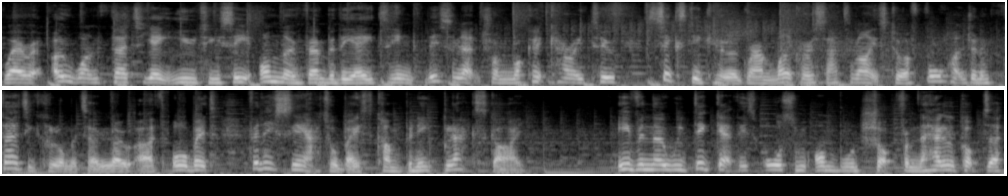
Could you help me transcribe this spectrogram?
where at 0138 UTC on November the 18th, this Electron rocket carried two 60kg microsatellites to a 430km low Earth orbit for the Seattle-based company BlackSky. Even though we did get this awesome onboard shot from the helicopter,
